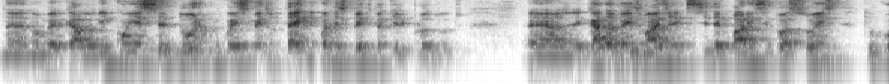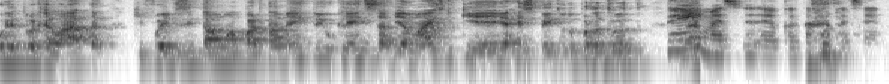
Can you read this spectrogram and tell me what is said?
né, no mercado, alguém conhecedor, com conhecimento técnico a respeito daquele produto. É, cada vez mais a gente se depara em situações que o corretor relata que foi visitar um apartamento e o cliente sabia mais do que ele a respeito do produto. Sim, né? mas é o que está acontecendo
